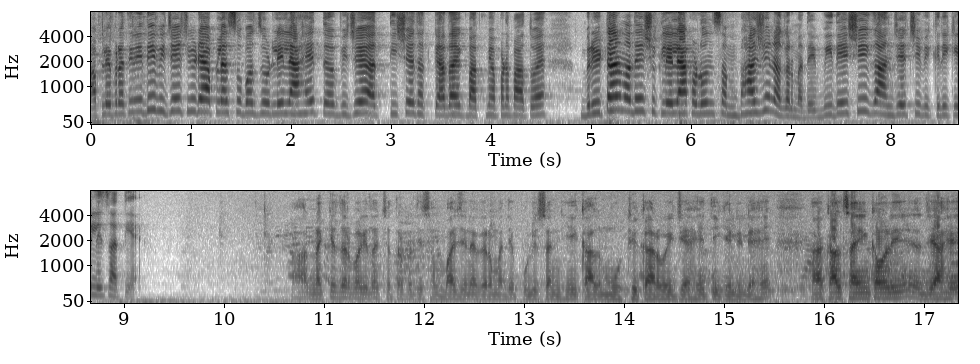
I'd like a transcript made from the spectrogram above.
आपले प्रतिनिधी विजय चिडे आपल्यासोबत जोडलेले आहेत. विजय अतिशय धक्कादायक बातमी आपण पाहतोय. ब्रिटनमध्ये शिकलेल्याकडून संभाजीनगरमध्ये विदेशी गांजेची विक्री केली जाते नक्की नक्कीच जर बघितलं छत्रपती संभाजीनगरमध्ये पोलिसांनी काल मोठी कारवाई जी आहे ती केलेली आहे. काल सायंकाळी जे आहे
